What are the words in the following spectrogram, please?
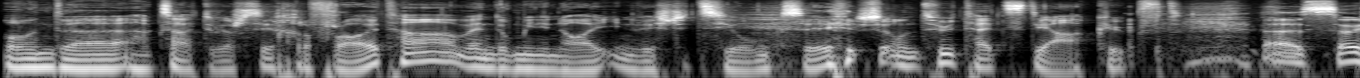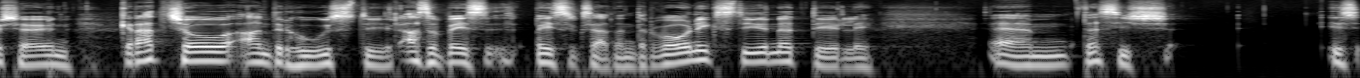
und äh, habe gesagt, du wirst sicher Freude haben, wenn du meine neue Investition siehst. Und heute hat es dich angehüpft. Äh, so schön. Gerade schon an der Haustür, also besser, besser gesagt an der Wohnungstür natürlich. Ähm, das ist es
